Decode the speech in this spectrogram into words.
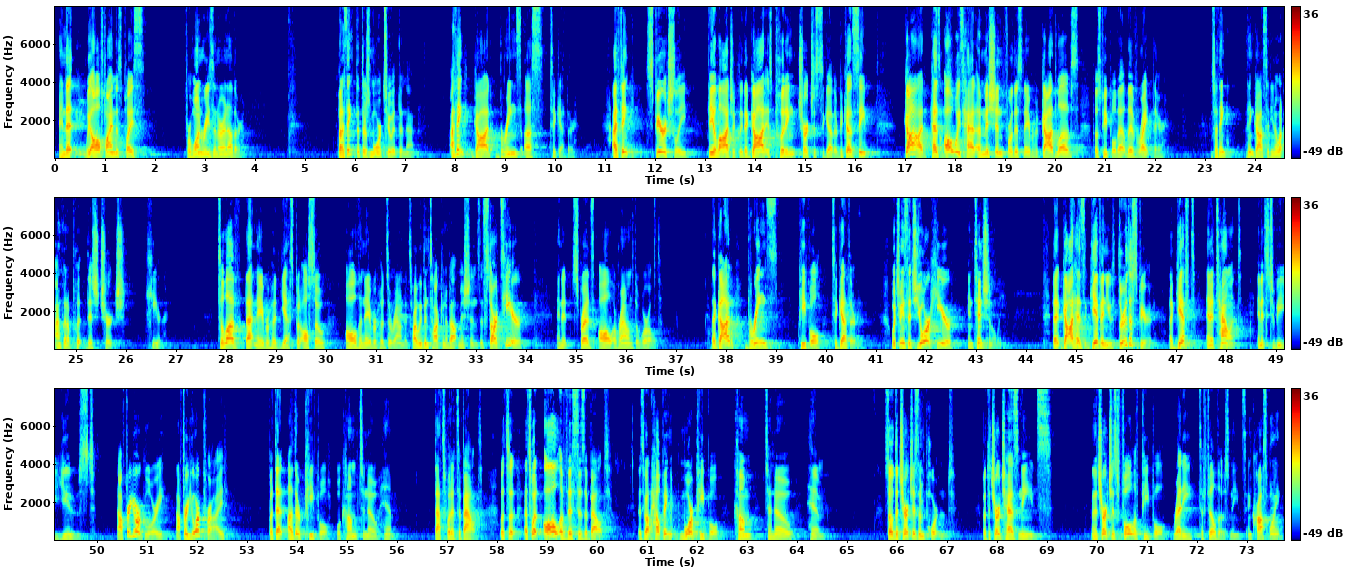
And that we all find this place for one reason or another. But I think that there's more to it than that. I think God brings us together. I think spiritually, theologically, that God is putting churches together. Because, see, God has always had a mission for this neighborhood. God loves those people that live right there. So I think, I think God said, you know what? I'm going to put this church here. To love that neighborhood, yes, but also all the neighborhoods around it. That's why we've been talking about missions. It starts here and it spreads all around the world. That God brings people together, which means that you're here intentionally. That God has given you, through the Spirit, a gift and a talent, and it's to be used, not for your glory, not for your pride, but that other people will come to know Him. That's what it's about. That's, a, uh, that's what all of this is about. It's about helping more people come to know Him. So the church is important, but the church has needs. And the church is full of people ready to fill those needs. And Crosspoint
